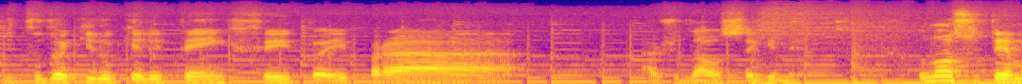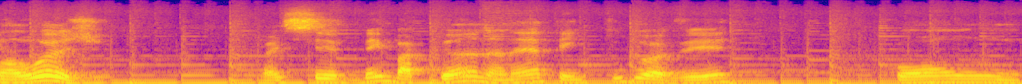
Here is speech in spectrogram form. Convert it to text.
de tudo aquilo que ele tem feito aí para ajudar o segmento. O nosso tema hoje vai ser bem bacana, né? Tem tudo a ver com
